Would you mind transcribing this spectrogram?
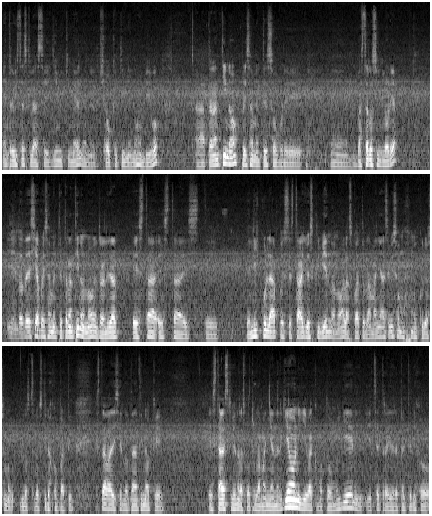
entrevistas que le hace Jimmy Kimmel en el show que tiene, ¿no? En vivo, a Tarantino, precisamente sobre eh, Bastardo sin Gloria, y en donde decía precisamente Tarantino, ¿no? En realidad esta, esta este, película, pues estaba yo escribiendo, ¿no? A las 4 de la mañana, se me hizo muy, curioso, los, te los quiero compartir. Estaba diciendo Tarantino que estaba escribiendo a las 4 de la mañana el guion y iba como todo muy bien y, etcétera y de repente dijo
